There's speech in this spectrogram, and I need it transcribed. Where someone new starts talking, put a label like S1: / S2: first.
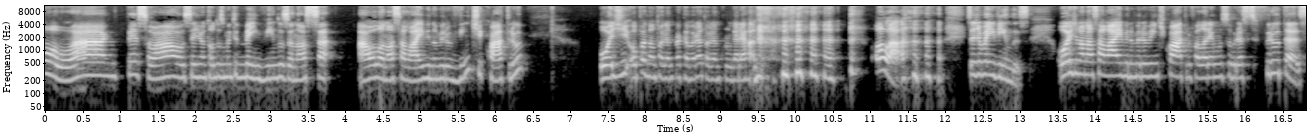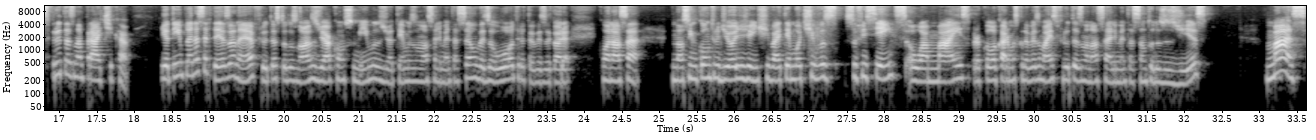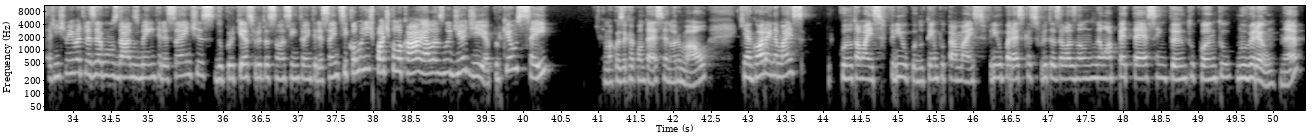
S1: Olá, pessoal, sejam todos muito bem-vindos à nossa aula, nossa live número 24. Hoje, opa, não tô olhando para a câmera, tô olhando para o lugar errado. Olá, sejam bem-vindos. Hoje, na nossa live número 24, falaremos sobre as frutas, frutas na prática. E eu tenho plena certeza, né? Frutas todos nós já consumimos, já temos na nossa alimentação, vez ou outra, talvez agora com a nossa nosso encontro de hoje, gente vai ter motivos suficientes ou a mais para colocarmos cada vez mais frutas na nossa alimentação todos os dias. Mas a gente também vai trazer alguns dados bem interessantes do porquê as frutas são assim tão interessantes e como a gente pode colocar elas no dia a dia. Porque eu sei, é uma coisa que acontece, é normal, que agora, ainda mais quando tá mais frio, quando o tempo tá mais frio, parece que as frutas elas não, não apetecem tanto quanto no verão, né?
